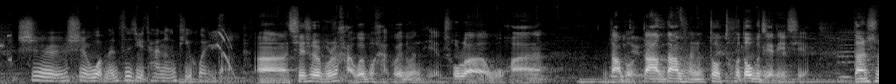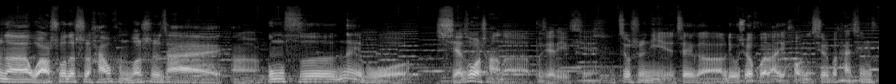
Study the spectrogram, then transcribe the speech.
是是我们自己才能体会的。啊，其实不是海归不海归。的问题，出了五环，大部大大部分都都都不接地气。但是呢，我要说的是，还有很多是在呃公司内部协作上的不接地气。就是你这个留学回来以后，你其实不太清楚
